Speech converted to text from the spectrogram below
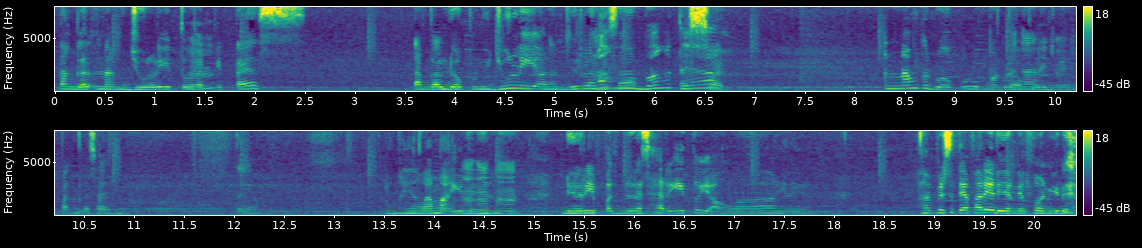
tanggal 6 Juli itu rapid test tanggal 20 Juli alhamdulillah Lama bisa banget tes ya. swab 6 ke 20 14 hari 20, coy. ya, 14 hari itu ya lumayan lama gitu ya dari 14 hari itu ya Allah gitu ya hampir setiap hari ada yang nelpon gitu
